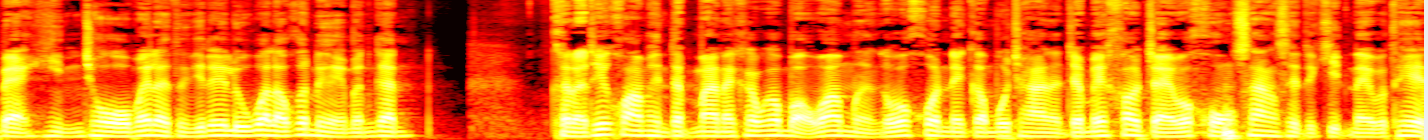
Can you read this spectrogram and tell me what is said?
แบกหินโชว์ไหมล่ะถึงจะได้รู้ว่าเราก็เหนื่อยเหมือนกัน ขณะที่ความเห็นถัดมานะครับก็บอกว่าเหมือนกับว่าคนในกัมพูชาจะไม่เข้าใจว่าโครงสร้างเศรษฐกิจในประเทศ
